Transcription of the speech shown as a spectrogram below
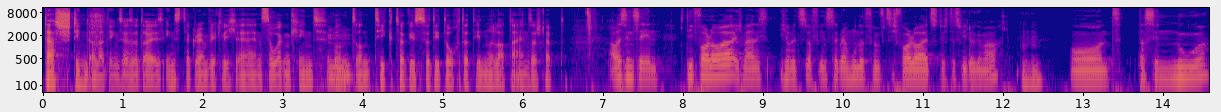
das stimmt allerdings. Also da ist Instagram wirklich ein Sorgenkind Mhm. und, und TikTok ist so die Tochter, die nur lauter Einser schreibt. Aber es sind sehen. Die Follower, ich meine, ich, ich habe jetzt auf Instagram 150 Follower jetzt durch das Video gemacht. Mhm. Und das sind nur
